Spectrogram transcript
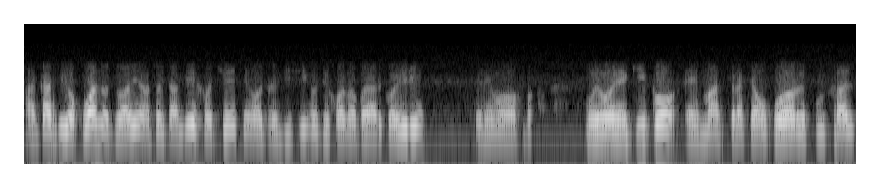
Acá sigo jugando, todavía no estoy tan viejo, che, tengo 35, estoy jugando para Arcoiri, tenemos muy buen equipo, es más, traje a un jugador de futsal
